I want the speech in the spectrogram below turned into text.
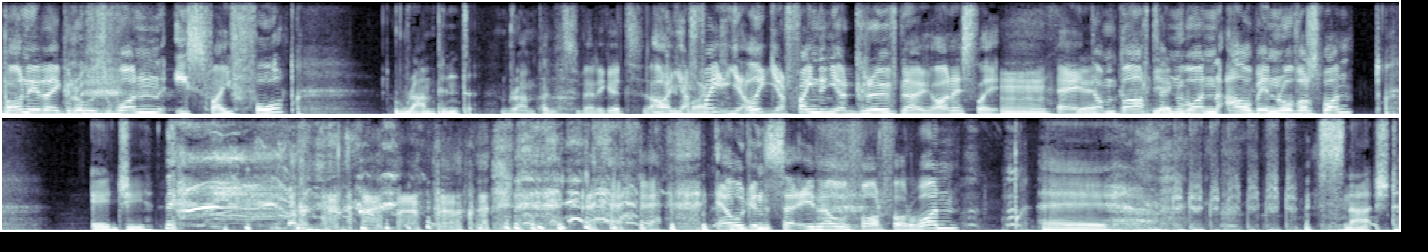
Bonnyrigg Rose 1, East Fife 4. Rampant. Rampant, very good. Oh, you're, fi- you're, like, you're finding your groove now, honestly. uh, Dumbarton Yeah. 1, Albion Rovers 1. Edgy. Elgin City 0, Forfar 1. Uh, snatched.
